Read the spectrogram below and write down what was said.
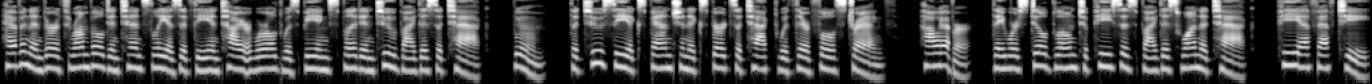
Heaven and earth rumbled intensely as if the entire world was being split in two by this attack. Boom. The 2 sea expansion experts attacked with their full strength. However, they were still blown to pieces by this one attack. PFFT.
